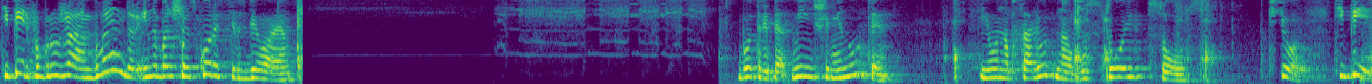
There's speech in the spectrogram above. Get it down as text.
теперь погружаем блендер и на большой скорости взбиваем. Вот, ребят, меньше минуты, и он абсолютно густой соус. Все. Теперь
